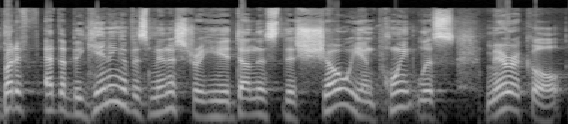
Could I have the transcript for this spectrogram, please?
But if at the beginning of his ministry he had done this, this showy and pointless miracle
